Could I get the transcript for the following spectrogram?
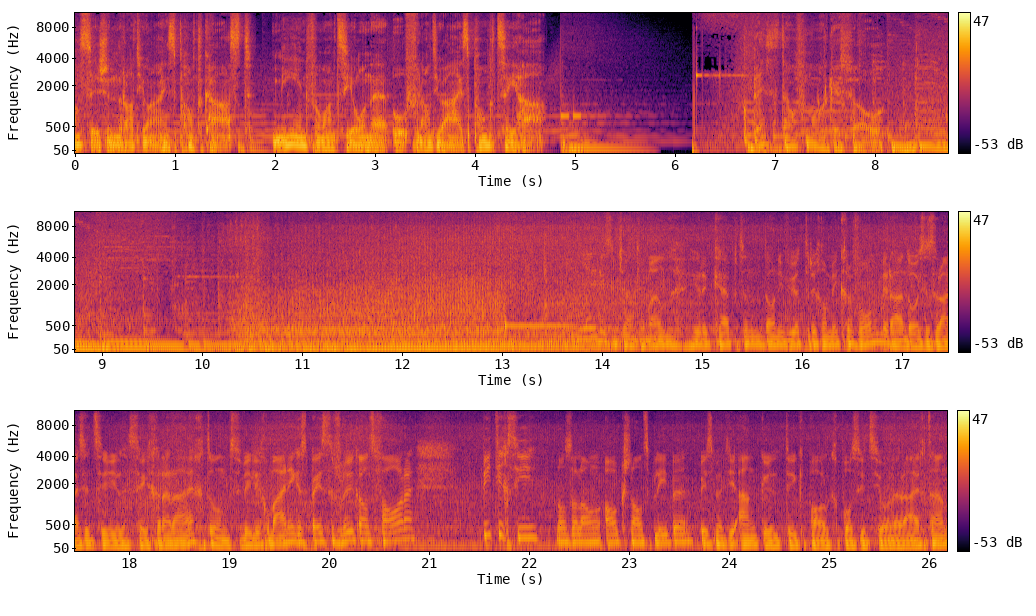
Das ist ein Radio 1 Podcast. Mehr Informationen auf radio1.ch. Best auf Morgenshow. Ladies and Gentlemen, Ihr Captain Dani Wüterich am Mikrofon. Wir haben unser Reiseziel sicher erreicht und will ich um einiges besser fliegen als fahren, bitte ich Sie, noch so lange angeschnallt zu bleiben, bis wir die endgültige Parkposition erreicht haben.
